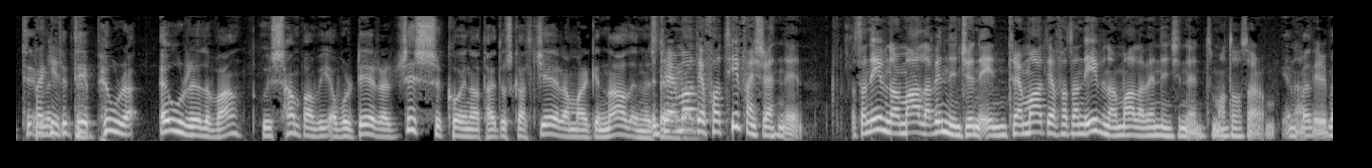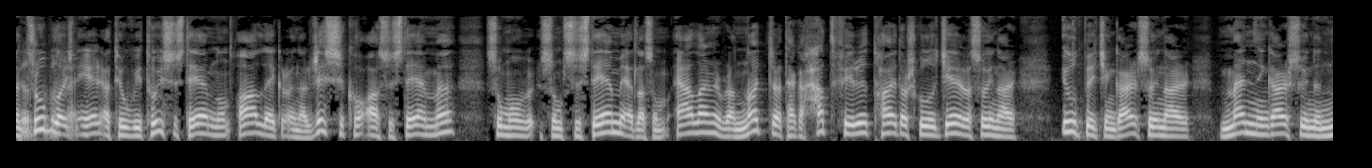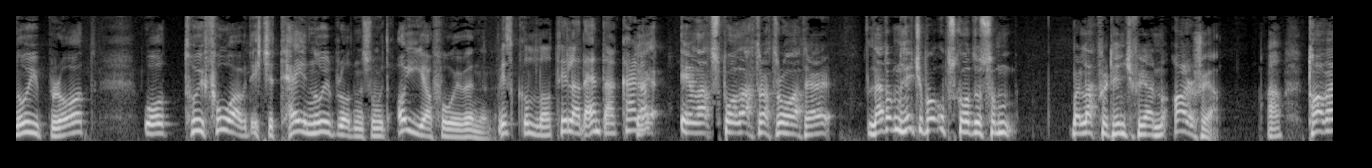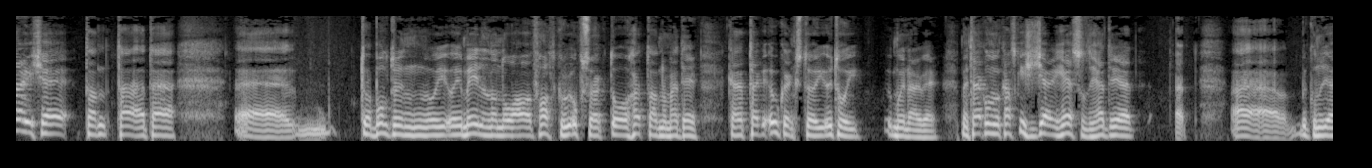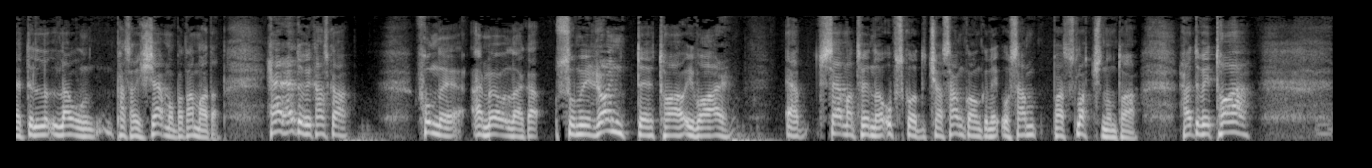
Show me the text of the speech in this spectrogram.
det är pura orelevant och i samband vi att vurdera risikoen att du ska göra marginalinvesteringar. Det är mat jag får tillfällsrätten in. Alltså den normala vinningen in, det är mat jag får den normala vinningen in som man tar sig om. Ja, men men trobolagen är att vi tog system någon anlägger en risiko av systemet som, som systemet eller som ägaren var nöjt att ta hatt för det, ta ett skulle göra sådana utbyggingar, sådana männingar, sådana nybrott og tog få av det ikke teg nøybrodene som vi øya få i vinden. Vi skulle til at enda, Karla? Jeg vil spåle at jeg tror at det er. Læt dere hitje på oppskåttet som var lagt for tinge for en år siden. Ja. Ta vær ikke den, ta, ta, eh, ta bulteren og e-mailen og folk vi oppsøkt og høtta dem heter, kan jeg ta utgangsstøy ut i munnar ver. Men det kommer kanskje ikke gjøre her, så det heter at vi kunne gjøre et lavn passasje skjermen på den måten. Her heter vi kanskje funnet en møvelega som vi rønte ta i var at saman tvinna oppskått tja samgångene og sampaslotjen om ta. Hadde vi ta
